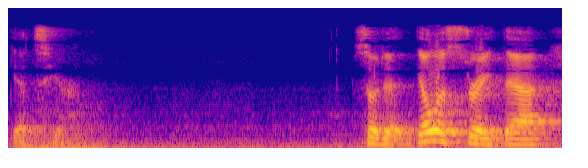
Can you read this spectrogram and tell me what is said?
gets here. So, to illustrate that,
